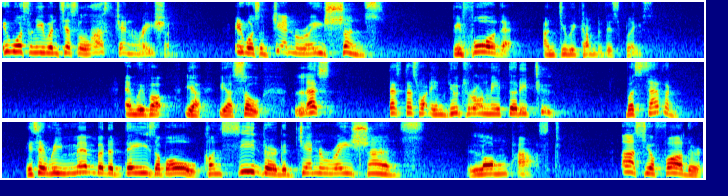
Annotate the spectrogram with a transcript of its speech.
It wasn't even just last generation, it was generations before that until we come to this place. And without, yeah, yeah, so let's, that's, that's what in Deuteronomy 32, verse 7. He said, Remember the days of old, consider the generations long past. Ask your father,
